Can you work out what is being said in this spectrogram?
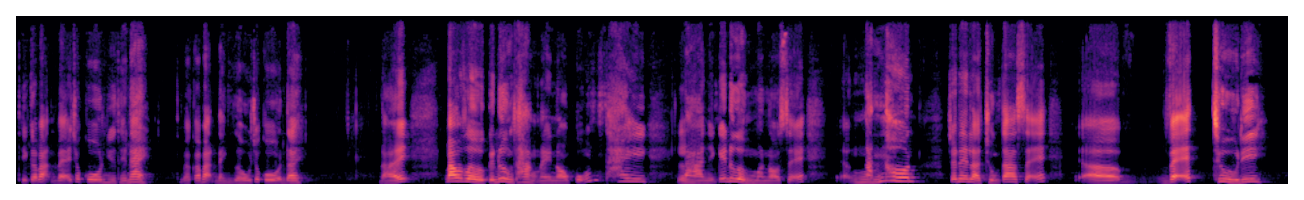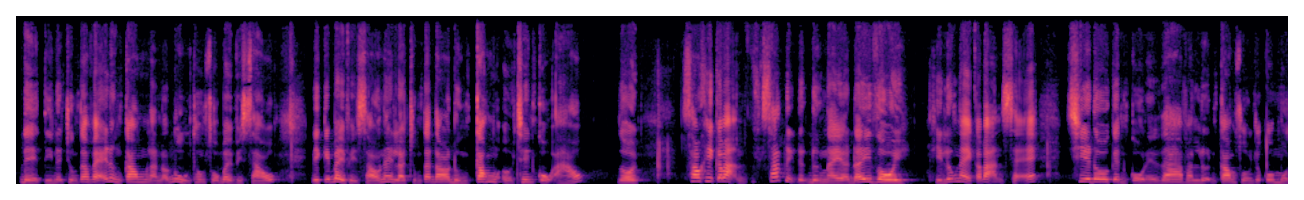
thì các bạn vẽ cho cô như thế này và các bạn đánh dấu cho cô ở đây. Đấy, bao giờ cái đường thẳng này nó cũng thay là những cái đường mà nó sẽ ờ, ngắn hơn cho nên là chúng ta sẽ uh, vẽ trừ đi để tí nữa chúng ta vẽ đường cong là nó đủ thông số 7,6 vì cái 7,6 này là chúng ta đo đường cong ở trên cổ áo rồi sau khi các bạn xác định được đường này ở đây rồi thì lúc này các bạn sẽ chia đôi cần cổ này ra và lượn cong xuống cho cô 1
